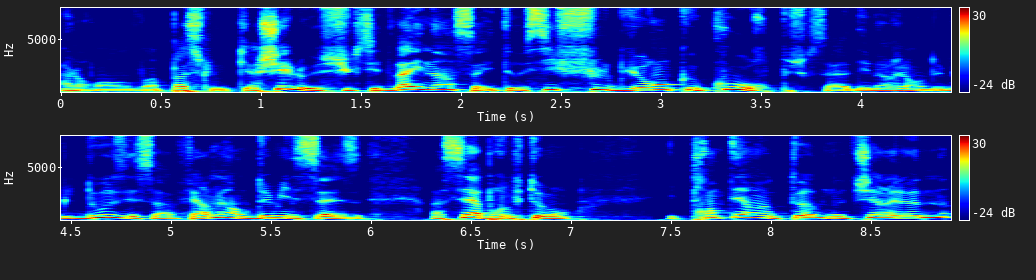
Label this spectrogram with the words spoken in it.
Alors on va pas se le cacher, le succès de Vine, hein, ça a été aussi fulgurant que court, puisque ça a démarré en 2012 et ça a fermé en 2016, assez abruptement. Et 31 octobre, notre cher Elon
